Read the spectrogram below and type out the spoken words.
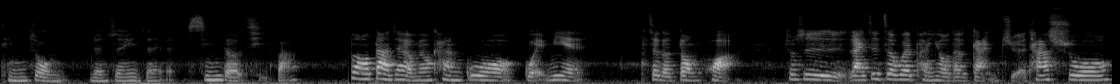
听众人生一些新的启发。不知道大家有没有看过《鬼灭》这个动画？就是来自这位朋友的感觉。他说，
